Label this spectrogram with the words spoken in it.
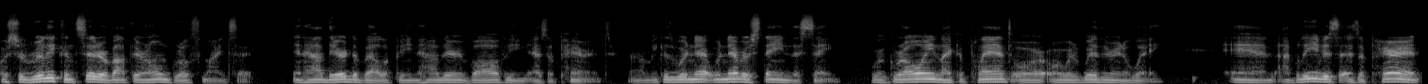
or should really consider about their own growth mindset and how they're developing, how they're evolving as a parent, uh, because we're ne- we're never staying the same. We're growing like a plant, or or we're withering away. And I believe as, as a parent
